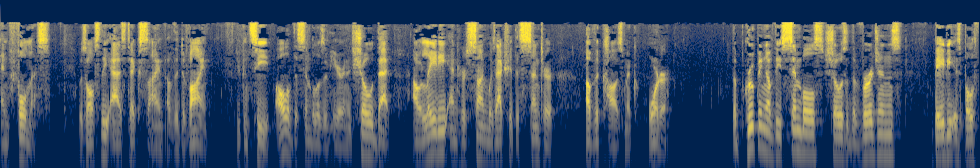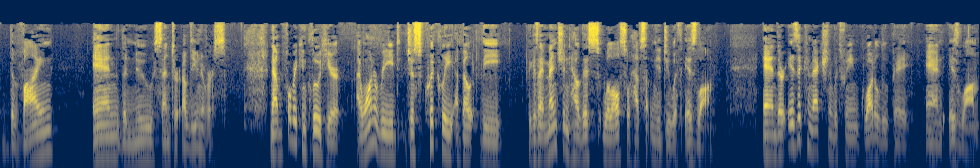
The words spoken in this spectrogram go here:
and fullness. It was also the Aztec sign of the divine. You can see all of the symbolism here, and it showed that Our Lady and her son was actually at the center of the cosmic order. The grouping of these symbols shows that the Virgin's baby is both divine and the new center of the universe. Now, before we conclude here, I want to read just quickly about the, because I mentioned how this will also have something to do with Islam. And there is a connection between Guadalupe and Islam,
